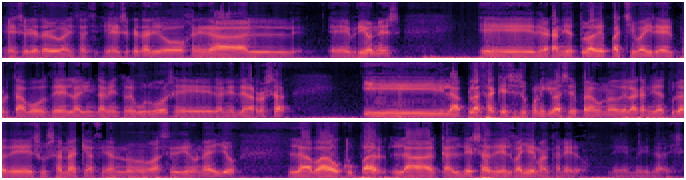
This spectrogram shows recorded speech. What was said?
el secretario el secretario general eh, Briones, eh, de la candidatura de Pachi va a ir el portavoz del Ayuntamiento de Burgos, eh, Daniel de la Rosa, y la plaza que se supone que iba a ser para uno de la candidatura de Susana, que al final no accedieron a ello, la va a ocupar la alcaldesa del Valle de Manzanedo, de Merindades.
